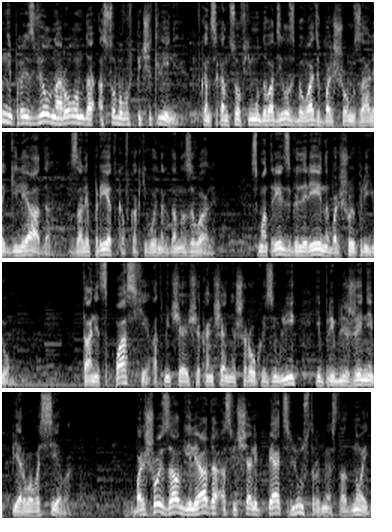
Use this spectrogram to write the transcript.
не произвел на Роланда особого впечатления. В конце концов, ему доводилось бывать в большом зале Гелиада, зале предков, как его иногда называли, смотреть с галереи на большой прием. Танец Пасхи, отмечающий окончание широкой земли и приближение первого сева. Большой зал Гелиада освещали пять люстр вместо одной,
